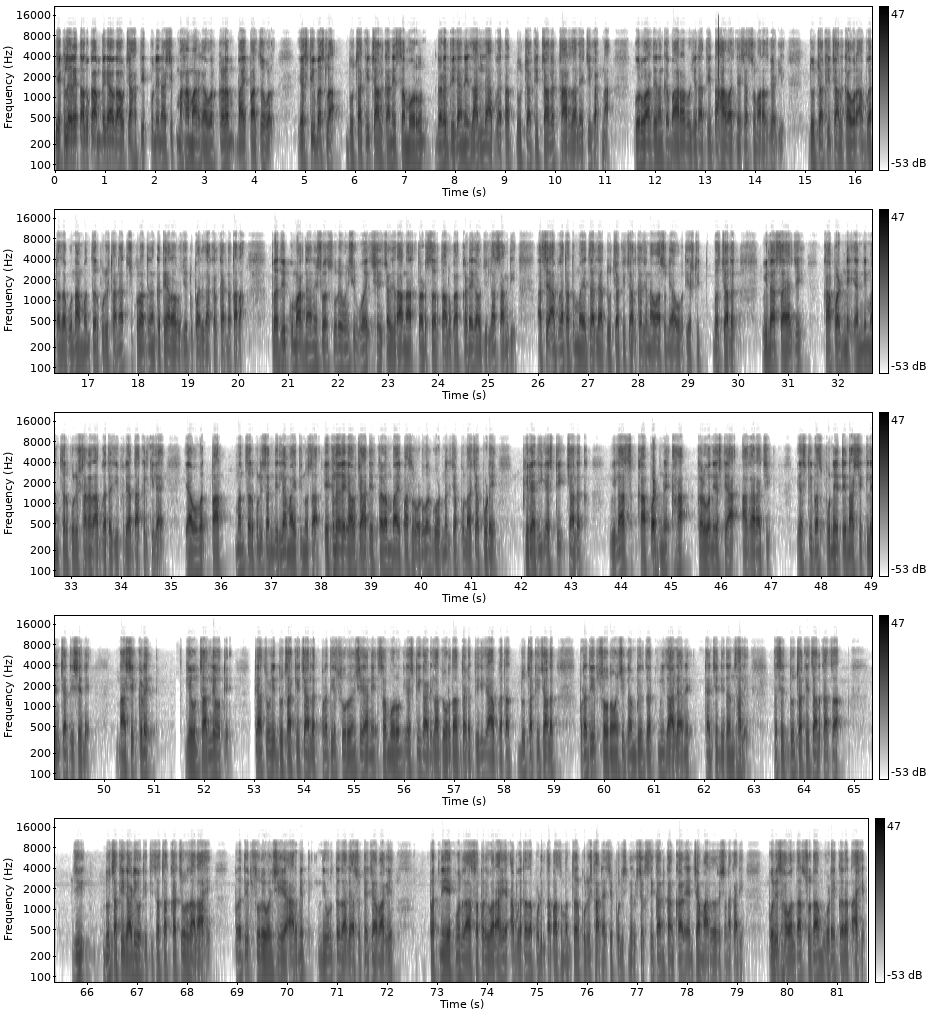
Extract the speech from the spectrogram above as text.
एकलरे तालुका आंबेगाव गावच्या हद्दीत पुणे नाशिक महामार्गावर कळंब बायपास जवळ एस टी बसला दुचाकी चालकाने समोरून धडक दिल्याने झालेल्या अपघातात दुचाकी चालक ठार झाल्याची घटना. गुरुवार दिनांक बारा रोजी रात्री दहा वाजण्याच्या सुमारास घडली. दुचाकी चालकावर अपघाताचा गुन्हा मंचर पोलीस ठाण्यात शुक्रवार दिनांक तेरा रोजी दुपारी दाखल करण्यात आला. प्रदीप कुमार ज्ञानेश्वर सूर्यवंशी वय शेहेचाळीस राहणार तडसर तालुका कडेगाव जिल्हा सांगली. असे अपघातात मयत झालेल्या दुचाकी चालकाचे नाव असून याबाबत एस टी बस चालक विलास सयाजी कापडणे यांनी मंचर पोलीस ठाण्यात अपघाताची फिर्याद दाखल केली आहे. याबाबत पार मंचर पोलिसांनी दिलेल्या माहितीनुसार एकलरे गावच्या आधी कळंब बायपास रोडवर गोडनदीच्या पुलाच्या पुढे फिर्यादी एस टी चालक विलास कापडणे हा कळवण एस टी आगाराची एस टी बस पुणे ते नाशिक लेनच्या दिशेने नाशिककडे घेऊन चालले होते. त्याचवेळी दुचाकी चालक प्रदीप सूर्यवंशी याने समोरून एस टी गाडीला जोरदार धडक दिली. या अपघातात दुचाकी चालक प्रदीप सोनवंशी गंभीर जखमी झाल्याने त्यांचे निधन झाले. तसेच दुचाकी चालकाचा जी दुचाकी गाडी होती तिचा चक्काचूर झाला आहे. प्रदीप सूर्यवंशी हे आर्मीत निवृत्त झाले असून त्यांच्या मागे पत्नी एक मुलगा असा परिवार आहे. अपघाताचा पुढील तपास मंचर पोलीस ठाण्याचे पोलीस निरीक्षक श्रीकांत कंकाळ यांच्या मार्गदर्शनाखाली पोलीस हवालदार सुदाम घोडे करत आहेत.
